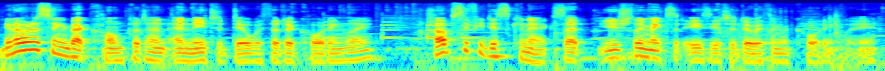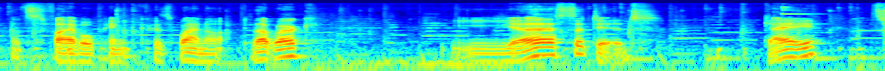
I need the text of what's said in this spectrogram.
You know what I was saying about competent and need to deal with it accordingly? Helps if he disconnects. That usually makes it easier to deal with him accordingly. That's fireball pink, because why not? Did that work? Yes, it did. Okay. It's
